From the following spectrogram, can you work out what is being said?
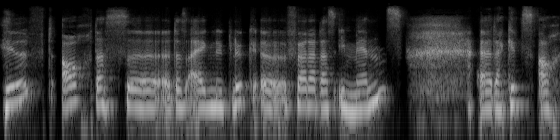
hilft auch das, äh, das eigene Glück, äh, fördert das immens. Äh, da gibt's auch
